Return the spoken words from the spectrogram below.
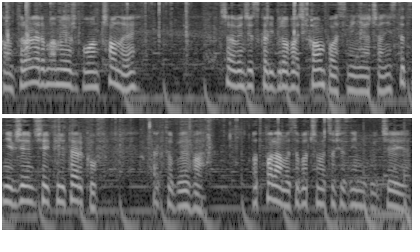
Kontroler mamy już włączony. Trzeba będzie skalibrować kompas miniacza. Niestety nie wziąłem dzisiaj filterków. Tak to bywa. Odpalamy, zobaczymy co się z nim dzieje.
